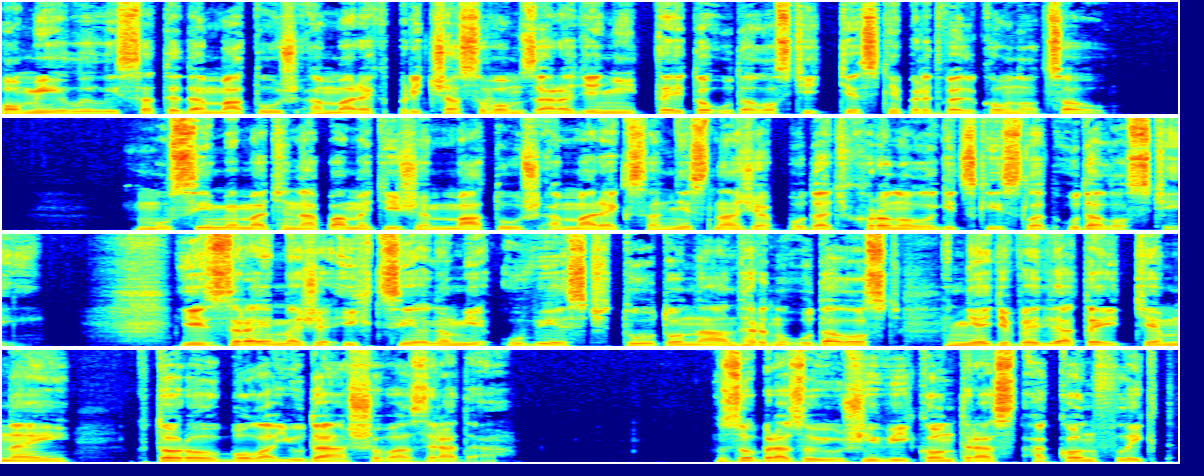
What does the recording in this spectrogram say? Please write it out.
Pomýlili sa teda Matúš a Marek pri časovom zaradení tejto udalosti tesne pred Veľkou nocou? Musíme mať na pamäti, že Matúš a Marek sa nesnažia podať chronologický sled udalostí. Je zrejme, že ich cieľom je uviesť túto nádhernú udalosť hneď vedľa tej temnej, ktorou bola Judášova zrada. Zobrazujú živý kontrast a konflikt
